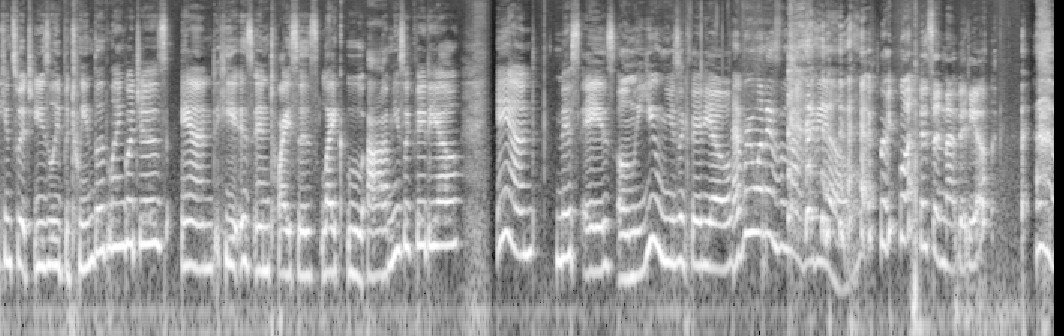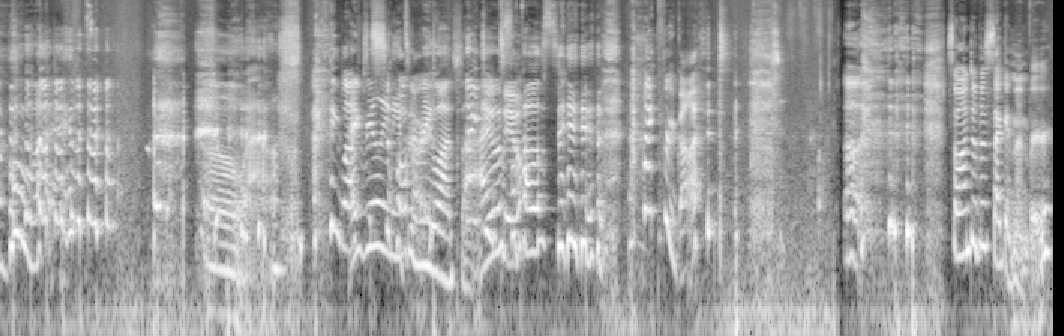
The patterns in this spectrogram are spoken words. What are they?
can switch easily between the languages, and he is in Twice's Like Ooh Ah music video and Miss A's Only You music video. Everyone is in that video. Everyone is in that video. what? Oh wow! I, I really so need to hard. rewatch that. I I, was too. supposed to. I forgot. Uh, so on to the second member,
